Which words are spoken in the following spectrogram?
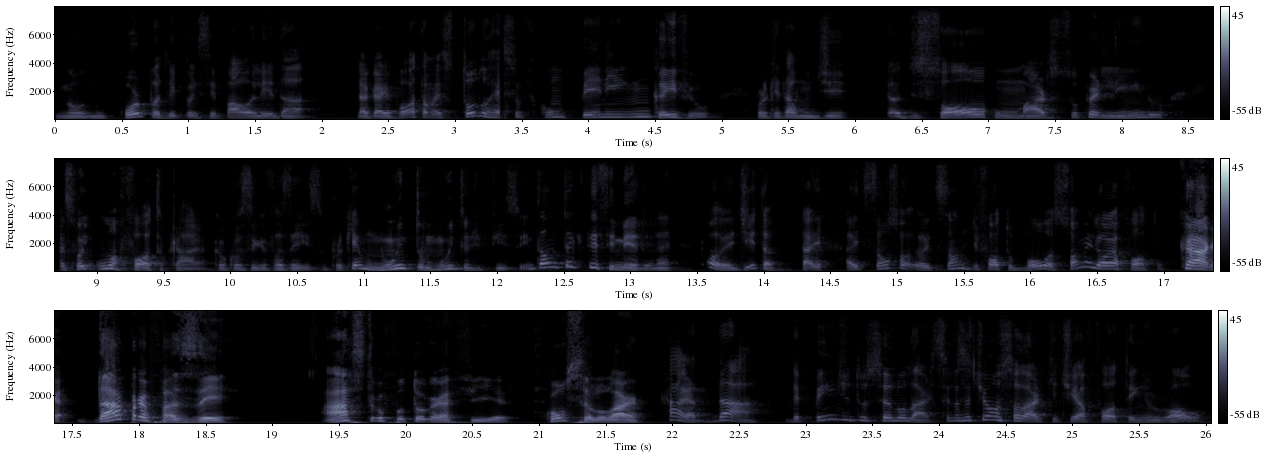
no, no corpo ali, principal ali da, da gaivota, mas todo o resto ficou um penning incrível. Porque tava um dia de sol, com um mar super lindo, Mas foi uma foto, cara, que eu consegui fazer isso. Porque é muito, muito difícil. Então não tem que ter esse medo, né? Pô, edita. Tá ali. A edição, a edição de foto boa só melhora a foto. Cara, dá para fazer astrofotografia com celular? Cara, dá. Depende do celular. Se você tiver um celular que tira foto em RAW,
